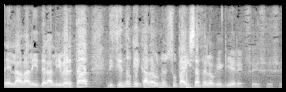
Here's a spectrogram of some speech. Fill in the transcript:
el adalid de la libertad, diciendo que cada uno en su país hace lo que quiere. Sí, sí, sí.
